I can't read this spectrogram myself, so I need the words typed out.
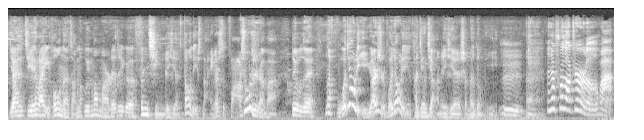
接接下来以后呢，咱们会慢慢的这个分清这些到底是哪个是法术是什么，对不对？那佛教里原始佛教里，他竟讲这些什么东西？嗯嗯。那像说到这儿了的话，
